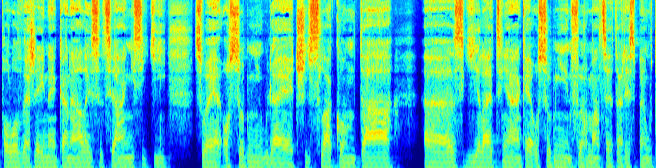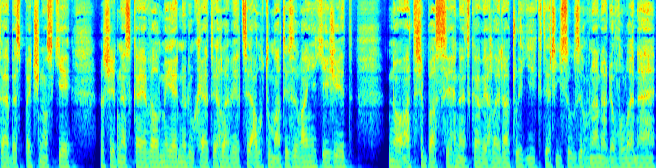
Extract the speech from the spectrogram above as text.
poloveřejné kanály sociálních sítí svoje osobní údaje, čísla konta, sdílet nějaké osobní informace. Tady jsme u té bezpečnosti, protože dneska je velmi jednoduché tyhle věci automatizovaně těžit. No a třeba si hnedka vyhledat lidi, kteří jsou zrovna na dovolené,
